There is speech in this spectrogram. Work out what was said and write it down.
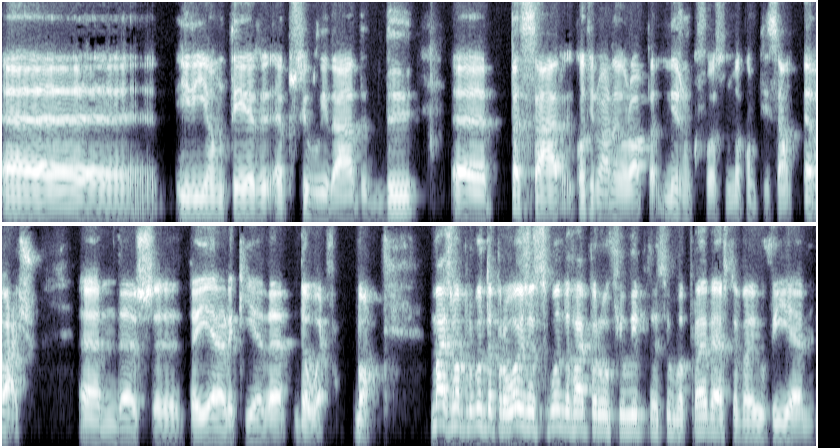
uh, iriam ter a possibilidade de uh, passar, continuar na Europa, mesmo que fosse numa competição abaixo um, das, da hierarquia da, da UEFA. Bom, mais uma pergunta para hoje, a segunda vai para o Filipe da Silva Pereira, esta veio via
